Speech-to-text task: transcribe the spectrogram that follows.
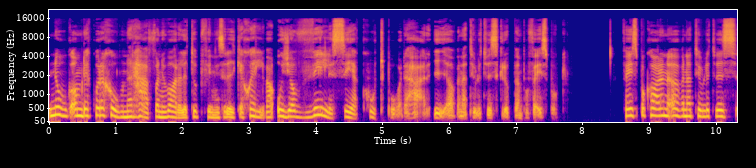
nog om dekorationer, här får ni vara lite uppfinningsrika själva och jag vill se kort på det här i Övernaturligtvis-gruppen på Facebook. Facebook har en övernaturligtvis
